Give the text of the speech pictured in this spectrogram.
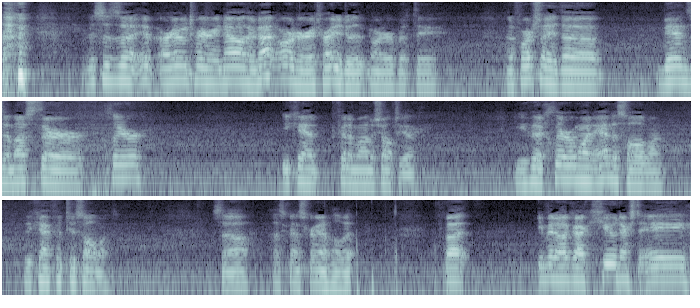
this is uh, our inventory right now. They're not in order. I tried to do it in order, but they, unfortunately, the bins, unless they're clear, you can't fit them on the shelf together. You can fit a clear one and a solid one. You can't fit two solid ones. So that's gonna screw me up a little bit. But even though I got Q next to A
